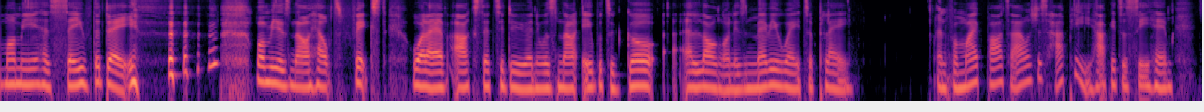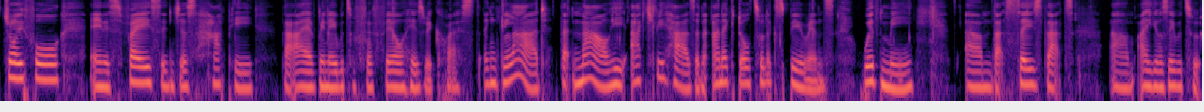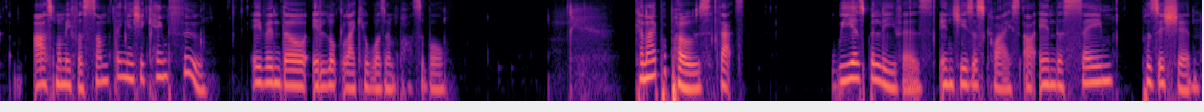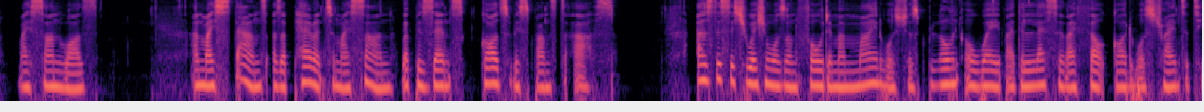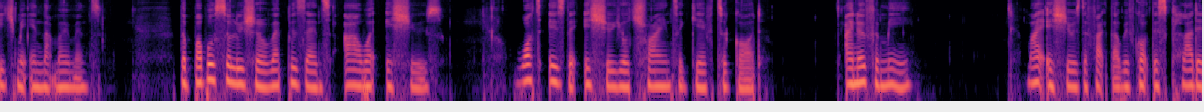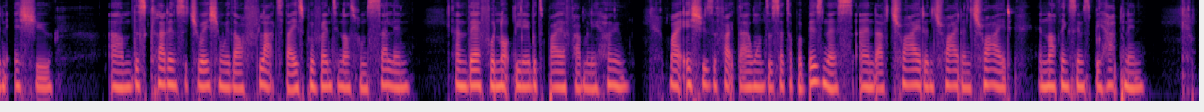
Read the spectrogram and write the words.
Mommy has saved the day. Mommy has now helped fix what I have asked her to do, and he was now able to go along on his merry way to play. And for my part, I was just happy, happy to see him joyful in his face and just happy that I have been able to fulfill his request and glad that now he actually has an anecdotal experience with me um, that says that um, I was able to ask mommy for something and she came through, even though it looked like it wasn't possible. Can I propose that we as believers in Jesus Christ are in the same position my son was and my stance as a parent to my son represents God's response to us. As the situation was unfolding, my mind was just blown away by the lesson I felt God was trying to teach me in that moment. The bubble solution represents our issues. What is the issue you're trying to give to God? I know for me, my issue is the fact that we've got this cladding issue um, this cladding situation with our flat that is preventing us from selling and therefore not being able to buy a family home. My issue is the fact that I want to set up a business and I've tried and tried and tried and nothing seems to be happening.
